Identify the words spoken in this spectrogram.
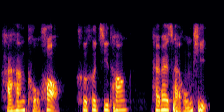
喊喊口号、喝喝鸡汤、拍拍彩虹屁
